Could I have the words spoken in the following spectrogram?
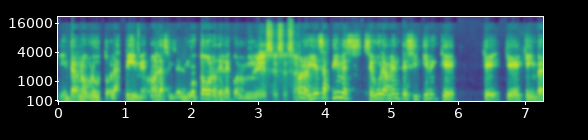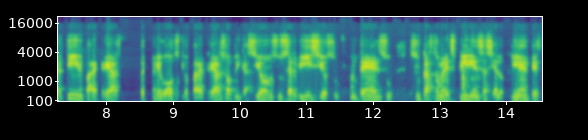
Interno Bruto, las pymes, ¿no? Las, el motor de la economía. Sí, sí, sí, bueno, y esas pymes seguramente si tienen que, que, que, invertir para crear negocios, para crear su aplicación, sus servicios, su content, su, su customer experience hacia los clientes,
